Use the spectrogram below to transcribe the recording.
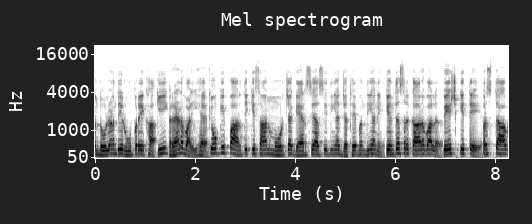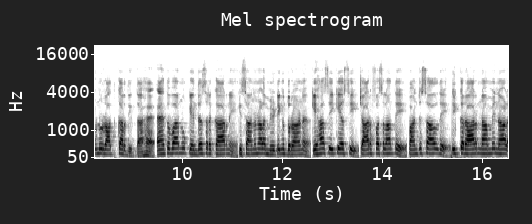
ਅੰਦੋਲਨ ਦੀ ਰੂਪਰੇਖਾ ਕੀ ਰਹਿਣ ਵਾਲੀ ਹੈ, ਕਿਉਂਕਿ ਭਾਰਤੀ ਕਿਸਾਨ ਮੋਰਚਾ ਗੈਰ ਸਿਆਸੀ ਦੀਆਂ ਜਥੇਬੰਦੀਆਂ ਨੇ ਕੇਂਦਰ ਸਰਕਾਰ ਵੱਲ ਪੇਸ਼ ਕੀਤੇ ਪ੍ਰਸਤਾਵ ਨੂੰ ਰੱਦ ਕਰ ਦਿੱਤਾ ਹੈ। ਐਤਵਾਰ ਨੂੰ ਕੇਂਦਰ ਸਰਕਾਰ ਨੇ ਕਿਸਾਨਾਂ ਨਾਲ ਮੀਟਿੰਗ ਦੌਰਾਨ ਕਿਹਾ ਸੀ ਕਿ ਅਸੀਂ ਚਾਰ ਫਸਲਾਂ ਤੇ 5 ਸਾਲ ਦੇ ਇਕਰਾਰਨਾਮੇ ਨਾਲ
